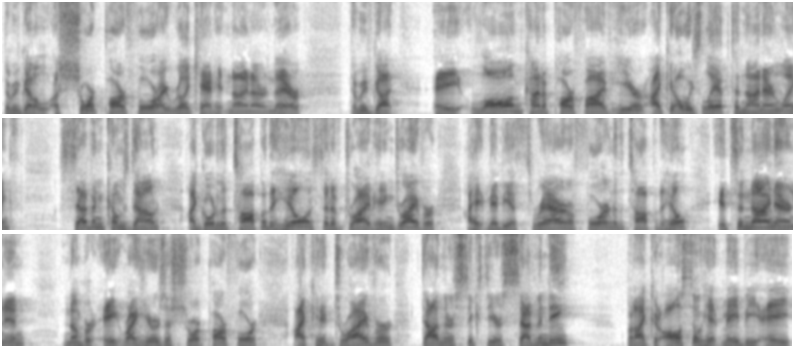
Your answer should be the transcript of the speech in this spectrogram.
Then we've got a, a short par four. I really can't hit nine iron there. Then we've got a long kind of par five here. I can always lay up to nine iron length. Seven comes down. I go to the top of the hill instead of drive hitting driver. I hit maybe a three iron or four iron to the top of the hill. It's a nine iron in. Number eight right here is a short par four. I can hit driver down there 60 or 70, but I could also hit maybe a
